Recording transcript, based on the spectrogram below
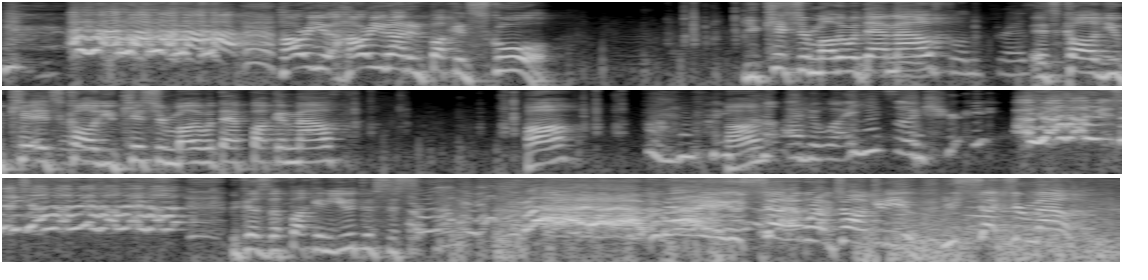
how are you how are you not in fucking school? You kiss your mother with that mouth? It's called you ki it's called you kiss your mother with that fucking mouth? Huh? Oh my Huh? god, why are you so great? because the fucking youth of society. you shut up when I'm talking to you. You shut your mouth.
